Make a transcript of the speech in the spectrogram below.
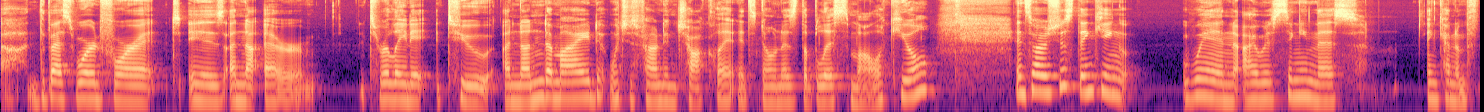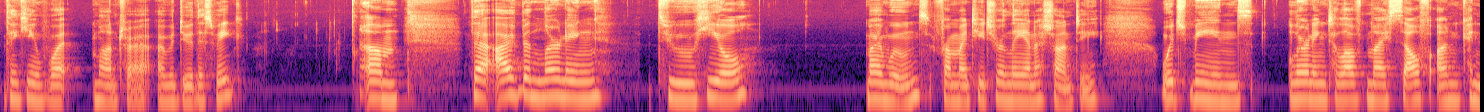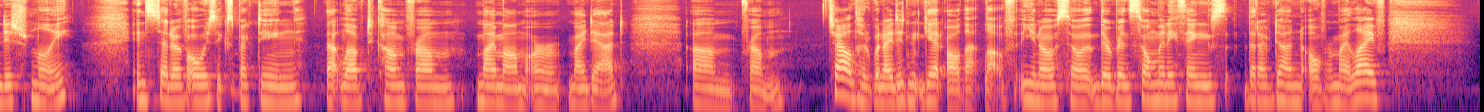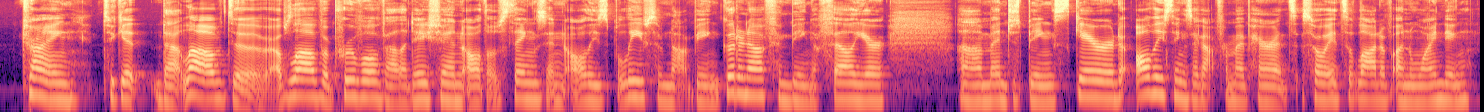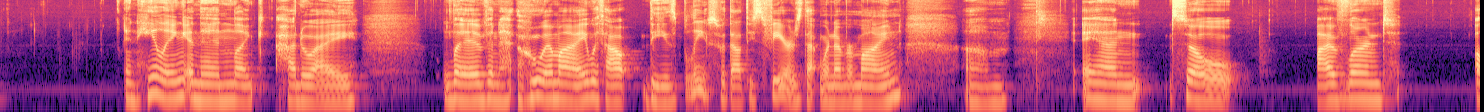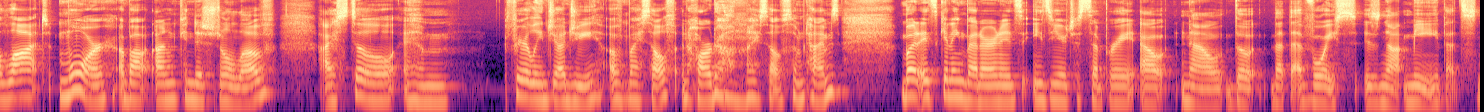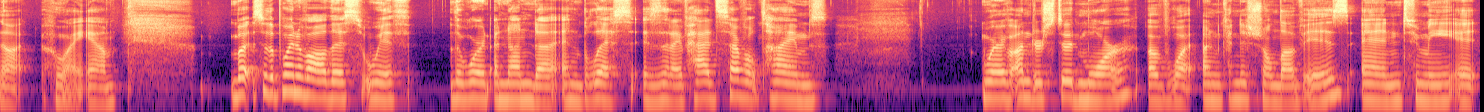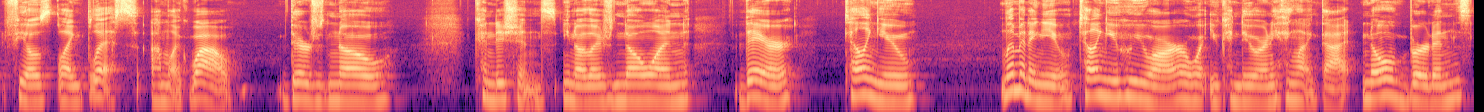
uh, the best word for it is an- to relate it to anandamide, which is found in chocolate. It's known as the bliss molecule. And so I was just thinking when I was singing this and kind of thinking of what mantra I would do this week, um, that I've been learning to heal my wounds from my teacher, Leanna Shanti, which means learning to love myself unconditionally instead of always expecting that love to come from my mom or my dad, um, from childhood when I didn't get all that love, you know. So there have been so many things that I've done over my life trying to get that love, to love, approval, validation, all those things, and all these beliefs of not being good enough and being a failure. Um, and just being scared, all these things I got from my parents. So it's a lot of unwinding and healing. And then, like, how do I live and who am I without these beliefs, without these fears that were never mine. Um, and so I've learned a lot more about unconditional love. I still am fairly judgy of myself and hard on myself sometimes, but it's getting better and it's easier to separate out now the, that that voice is not me, that's not who I am. But so the point of all this with the word ananda and bliss is that I've had several times where I've understood more of what unconditional love is. And to me, it feels like bliss. I'm like, wow, there's no conditions. You know, there's no one there telling you, limiting you, telling you who you are or what you can do or anything like that. No burdens.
